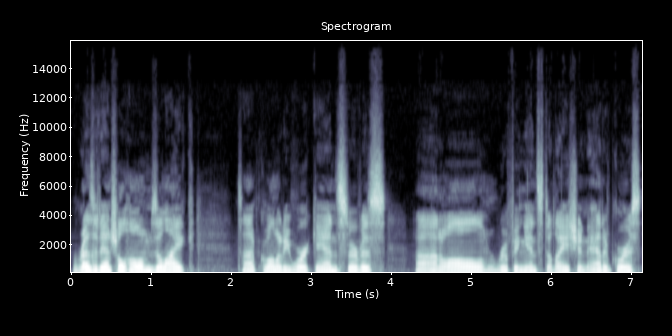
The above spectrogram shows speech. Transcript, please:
residential homes alike. Top quality work and service on all roofing installation. And of course,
